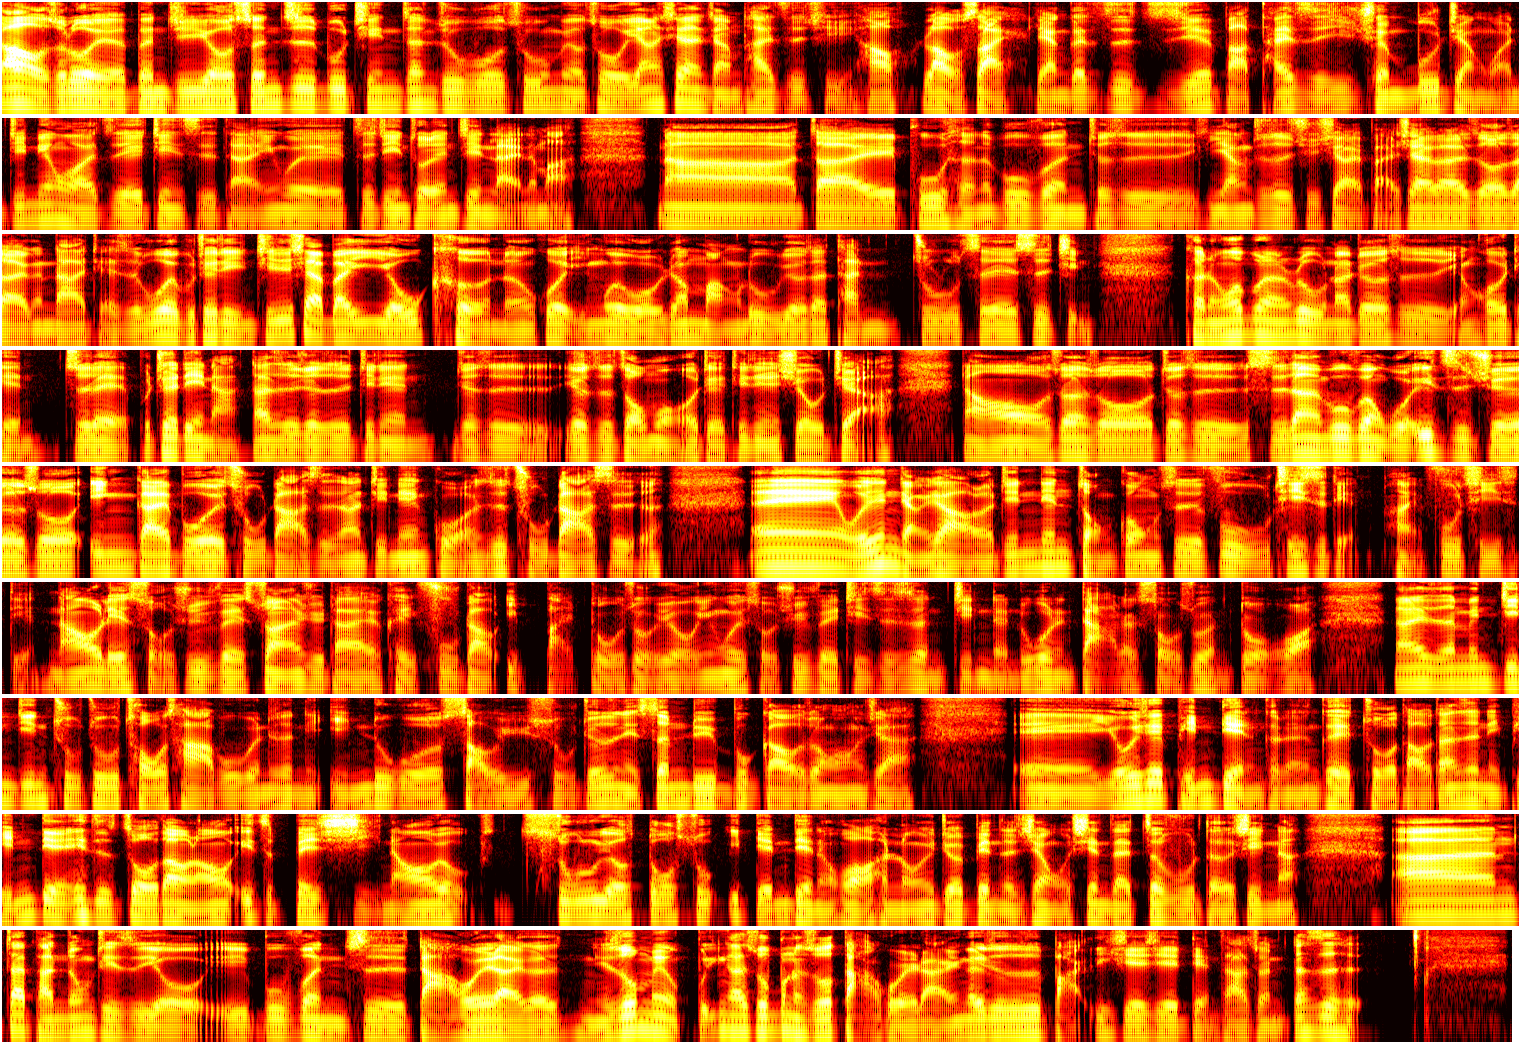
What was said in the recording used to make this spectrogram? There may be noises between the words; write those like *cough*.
大家好，我是洛野。本集由神志不清赞助播出，没有错。一样，现在讲台子棋，好，落赛两个字，直接把台子棋全部讲完。今天我还直接进实单，因为资金昨天进来的嘛。那在铺陈的部分，就是一样，就是去下礼拜，下礼拜之后再来跟大家解释。我也不确定，其实下礼拜有可能会因为我比较忙碌，又在谈诸如此类的事情，可能会不能入，那就是延后一天之类，不确定啊。但是就是今天就是又是周末，而且今天休假，然后虽然说就是实单的部分，我一。一直觉得说应该不会出大事，那今天果然是出大事了。哎，我先讲一下好了，今天总共是负七十点，嗨，负七十点，然后连手续费算下去，大概可以负到一百多左右，因为手续费其实是很惊人。如果你打的手数很多的话，那一直在那边进进出出抽查部分，就是你赢如果少于输，就是你胜率不高的状况下。诶，有一些平点可能可以做到，但是你平点一直做到，然后一直被洗，然后又输又多输一点点的话，很容易就会变成像我现在这副德行啊。嗯，在盘中其实有一部分是打回来的，你说没有，不应该说不能说打回来，应该就是把一些些点差赚，但是。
